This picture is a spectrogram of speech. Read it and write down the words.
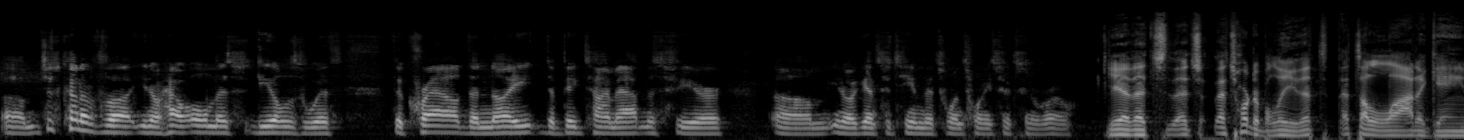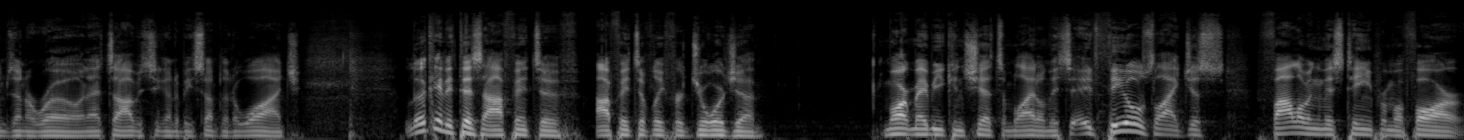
um, just kind of uh, you know how Ole Miss deals with the crowd, the night, the big time atmosphere. Um, you know, against a team that's won 26 in a row. Yeah, that's that's that's hard to believe. That's that's a lot of games in a row, and that's obviously going to be something to watch. Looking at this offensive offensively for Georgia, Marc, maybe you can shed some light on this. It feels like just following this team from afar,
